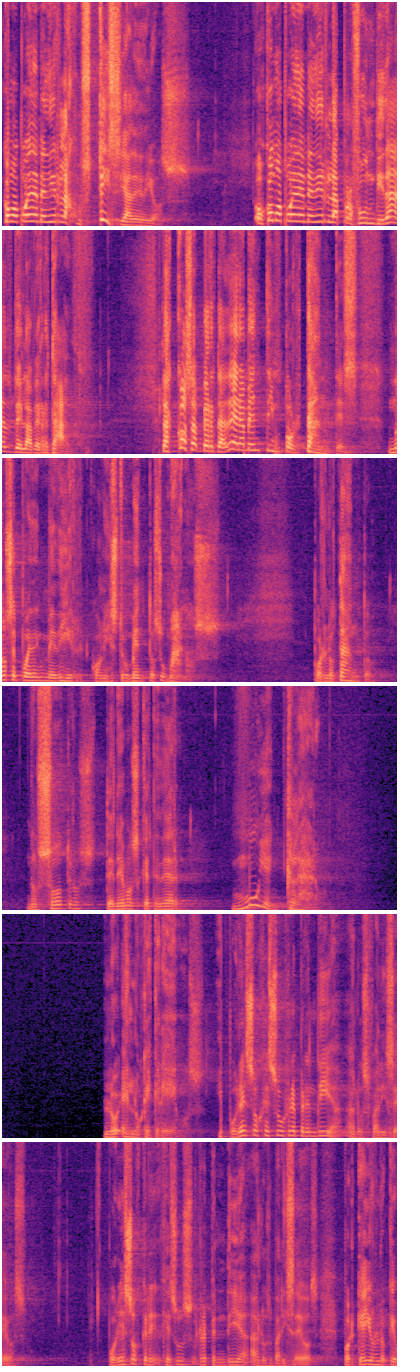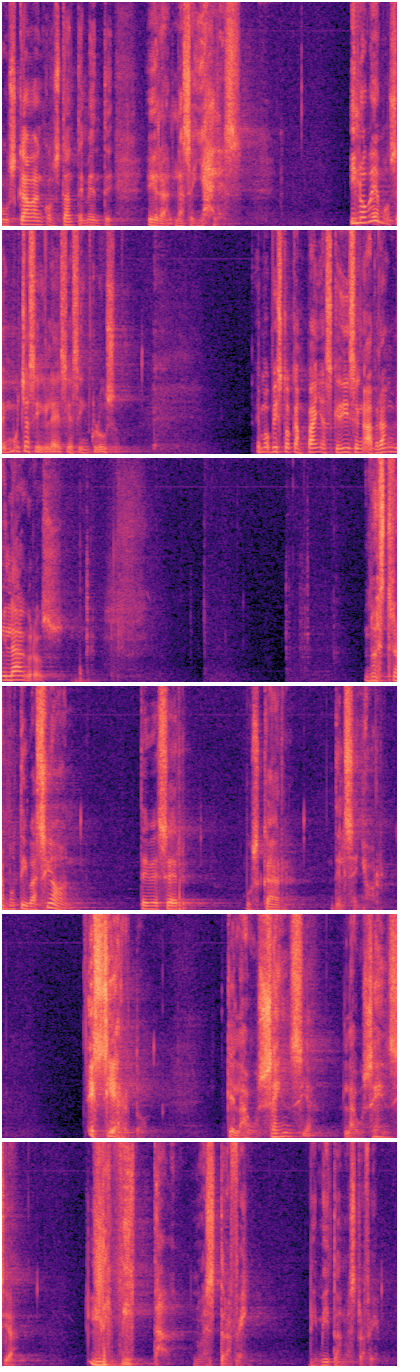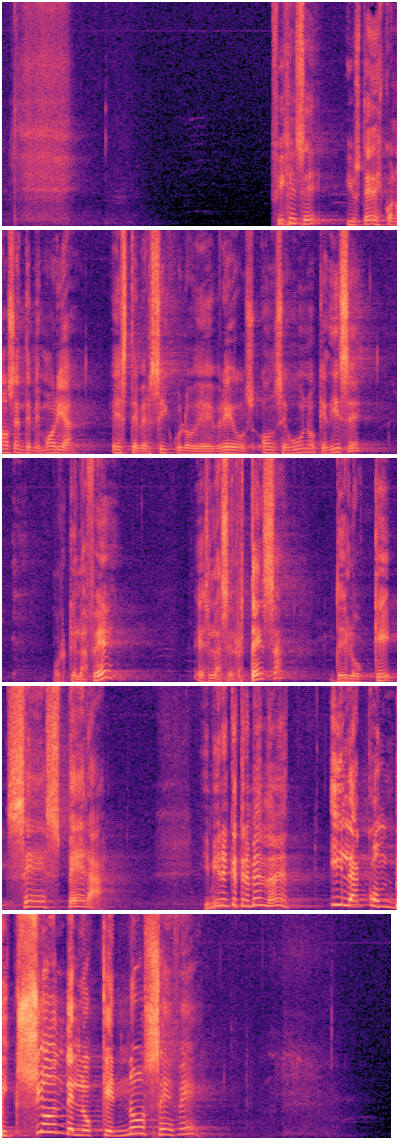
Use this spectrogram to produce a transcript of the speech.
¿Cómo puede medir la justicia de Dios? ¿O cómo puede medir la profundidad de la verdad? Las cosas verdaderamente importantes no se pueden medir con instrumentos humanos. Por lo tanto, nosotros tenemos que tener muy en claro lo, en lo que creemos. Y por eso Jesús reprendía a los fariseos. Por eso Jesús reprendía a los fariseos, porque ellos lo que buscaban constantemente eran las señales. Y lo vemos en muchas iglesias incluso. Hemos visto campañas que dicen, habrán milagros. Nuestra motivación debe ser buscar del Señor. Es cierto que la ausencia, la ausencia limita nuestra fe, limita nuestra fe. Fíjense, y ustedes conocen de memoria este versículo de Hebreos 11.1 que dice, porque la fe es la certeza de lo que se espera. Y miren qué tremenda, ¿eh? Y la convicción de lo que no se ve.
